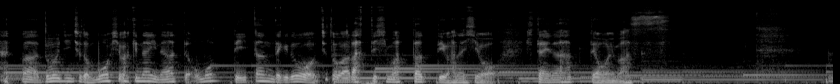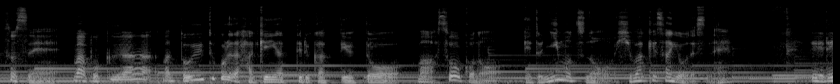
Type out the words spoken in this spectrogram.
まあ同時にちょっと申し訳ないなって思っていたんだけどちょっと笑ってしまったっていう話をしたいなって思います。そうですね。まあ僕が、ま、どういうところで派遣やってるかっていうと、まあ、倉庫の、えっと、荷物の仕分け作業ですね。でレ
